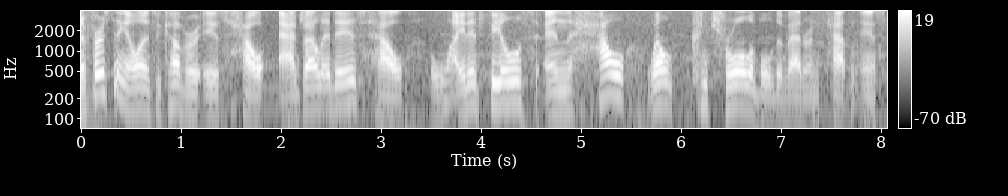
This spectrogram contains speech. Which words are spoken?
And the first thing I wanted to cover is how agile it is, how light it feels, and how well controllable the Veteran Patton is.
